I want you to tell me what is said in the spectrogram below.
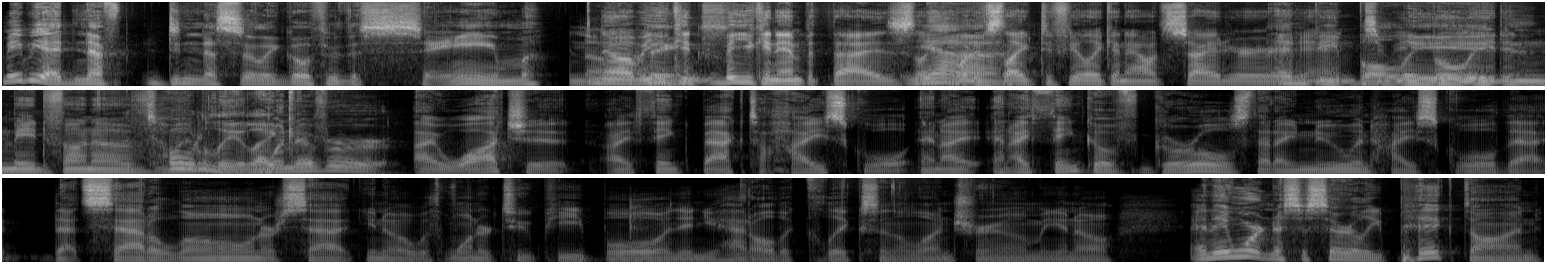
maybe I never didn't necessarily go through the same no, but you can, but you can empathize, like what it's Yeah. like to feel like an outsider And be to bullied. bullied and made fun of. totally like whenever I watch it, I think back to high school and I and I think of girls that I knew in high school that that sat alone or sat, you know, with one or two people and then you had all the cliques in the lunchroom, you know. And they weren't necessarily picked on,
